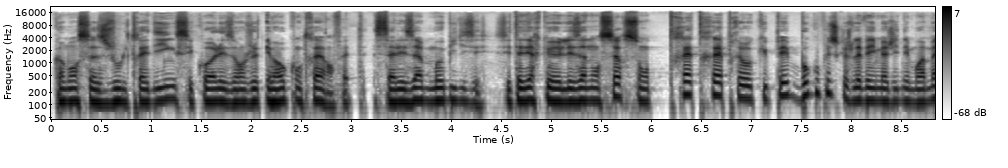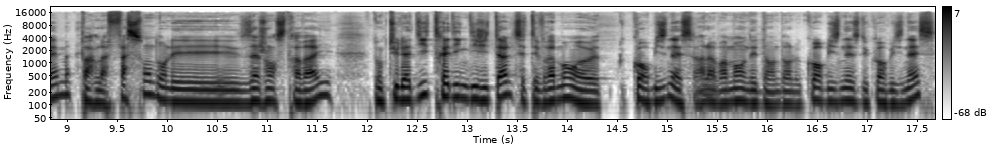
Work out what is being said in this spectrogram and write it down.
comment ça se joue le trading, c'est quoi les enjeux? Et ben au contraire, en fait, ça les a mobilisés. C'est-à-dire que les annonceurs sont très très préoccupés, beaucoup plus que je l'avais imaginé moi-même, par la façon dont les agences travaillent. Donc tu l'as dit, trading digital, c'était vraiment euh, core business. Hein. Là vraiment, on est dans, le core business du core business.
